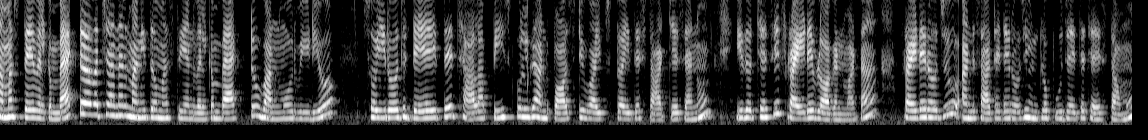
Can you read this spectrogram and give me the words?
నమస్తే welcome back to our channel మనీతో మస్తీ and welcome back to one more video. So ఈరోజు డే అయితే చాలా పీస్ఫుల్గా అండ్ పాజిటివ్ వైబ్స్తో అయితే స్టార్ట్ చేశాను. ఇది వచ్చేసి ఫ్రైడే వ్లాగ్ అనమాట ఫ్రైడే రోజు అండ్ సాటర్డే రోజు ఇంట్లో పూజ అయితే చేస్తాము.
